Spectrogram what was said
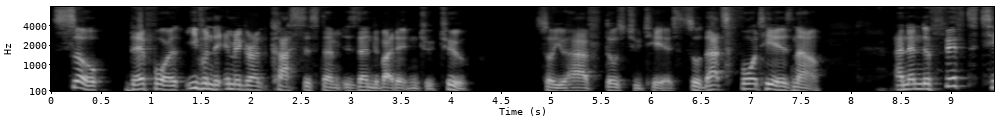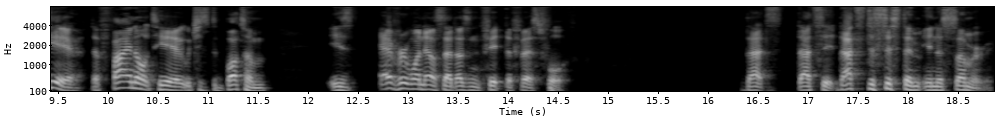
So Therefore, even the immigrant caste system is then divided into two. So you have those two tiers. So that's four tiers now. And then the fifth tier, the final tier, which is the bottom, is everyone else that doesn't fit the first four. That's that's it. That's the system in a summary,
